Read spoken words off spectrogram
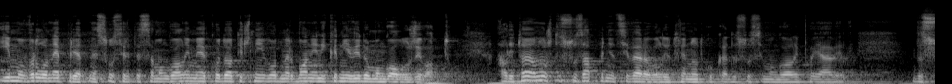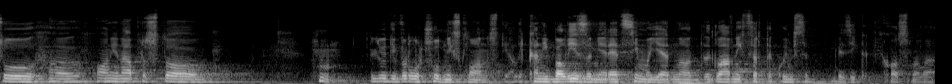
imao vrlo neprijatne susrete sa Mongolima, iako dotični Ivo od Narbone nikad nije vidio Mongola u životu. Ali to je ono što su zapadnjaci verovali u trenutku kada su se Mongoli pojavili. Da su oni naprosto hm, ljudi vrlo čudnih sklonosti, ali kanibalizam je recimo jedna od glavnih crta kojim se bez ikakvih osnova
